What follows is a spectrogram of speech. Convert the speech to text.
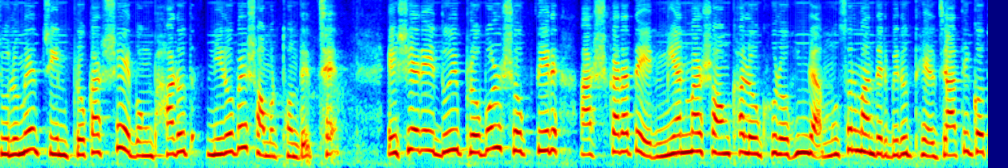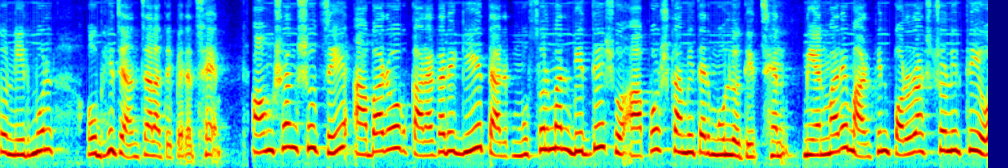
জুলুমে চীন প্রকাশ্যে এবং ভারত নীরবে সমর্থন দিচ্ছে। এশিয়ার এই দুই প্রবল শক্তির আশকারাতে মিয়ানমার সংখ্যালঘু রোহিঙ্গা মুসলমানদের বিরুদ্ধে জাতিগত নির্মূল অভিযান চালাতে পেরেছে। অংশাং সুচি আবারও কারাগারে গিয়ে তার মুসলমান বিদ্বেষ ও আপোষকামিতার মূল্য দিচ্ছেন। মিয়ানমারে মার্কিন পররাষ্ট্রনীতিও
